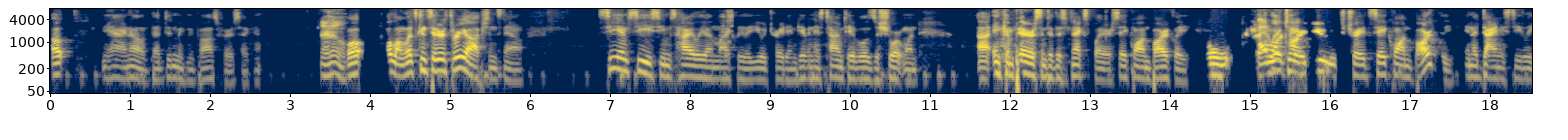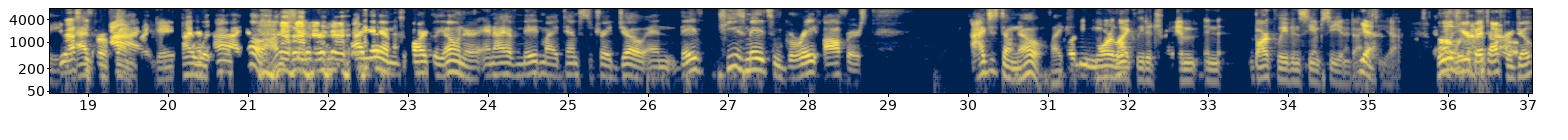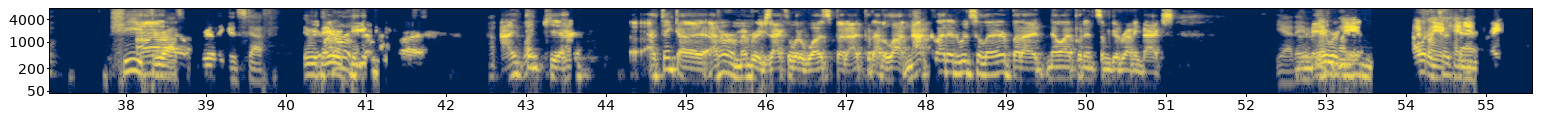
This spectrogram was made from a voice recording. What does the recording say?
Oh, yeah, I know. That did make me pause for a second. I know. Well, hold on. Let's consider three options now. CMC seems highly unlikely that you would trade him, given his timetable is a short one. Uh, in comparison to this next player, Saquon Barkley. Well, how likely are you to trade Saquon Barkley in a dynasty league? You're asking for a friend, I, right, I would. I, no, I'm sure I am Barkley owner, and I have made my attempts to trade Joe, and they've he's made some great offers. I just don't know. Like, would be more likely to trade him in Barkley than CMC in a dynasty. Yeah. yeah. What oh, was your best offer, Joe? He uh, threw out some really good stuff. It was, they were big. I think yeah. I think I, I don't remember exactly what it was, but I put out a lot. Not Clyde Edwards Helaire, but I know I put in some good running backs. Yeah, they, they were good. I would have taken Kenyon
